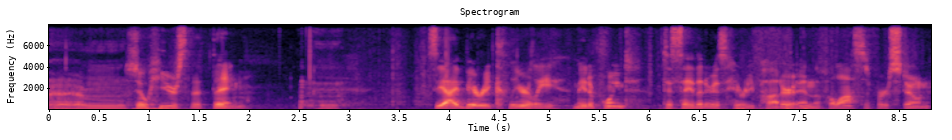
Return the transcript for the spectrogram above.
Um, so here's the thing. See, I very clearly made a point to say that it was Harry Potter and the Philosopher's Stone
